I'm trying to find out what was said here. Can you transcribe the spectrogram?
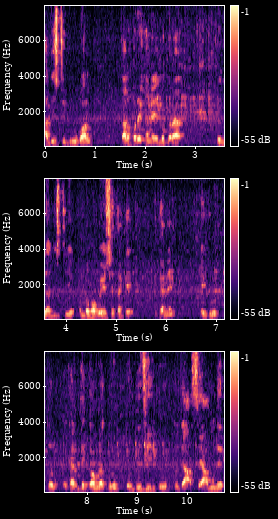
হাদিসটি দুর্বল। তারপরে এখানে লোকেরা যদি হাদিসটি অন্যভাবে এসে থাকে, এখানে এই গুরুত্ব, এখান থেকে আমরা গুরুত্ব বুঝি, গুরুত্ব যে আছে আমলের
